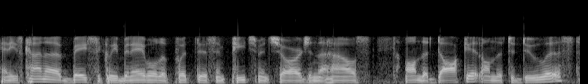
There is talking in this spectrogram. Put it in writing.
And he's kind of basically been able to put this impeachment charge in the House on the docket, on the to-do list.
